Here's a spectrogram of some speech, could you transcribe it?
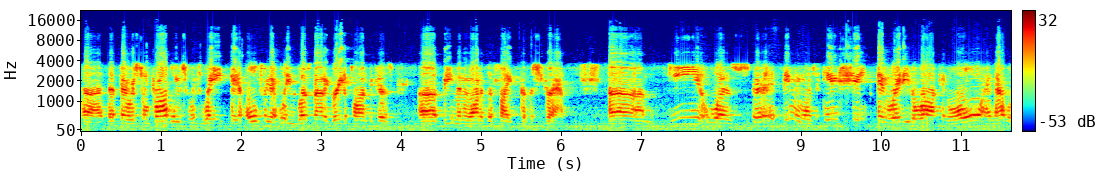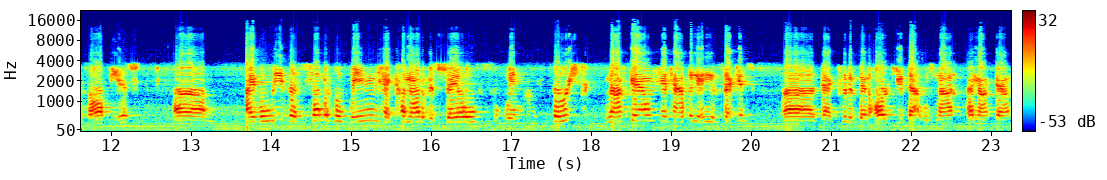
Uh, that there were some problems with weight. It ultimately was not agreed upon because uh, Beamon wanted to fight for the strap. Um, he was uh, Beamon was in shape and ready to rock and roll, and that was obvious. Um, I believe that some of the wind had come out of his sails when first knockdown had happened in the second. Uh, that could have been argued that was not a knockdown,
